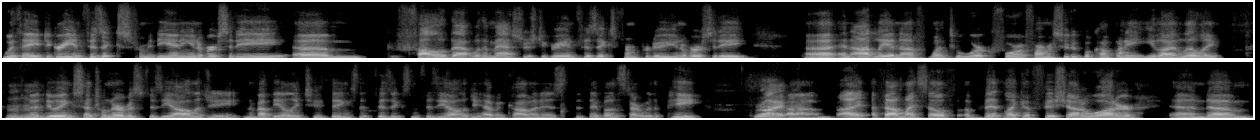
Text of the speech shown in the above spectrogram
with a degree in physics from Indiana University. Um, followed that with a master's degree in physics from Purdue University. Uh, and oddly enough, went to work for a pharmaceutical company, Eli Lilly, uh, mm-hmm. uh, doing central nervous physiology. And about the only two things that physics and physiology have in common is that they both start with a P. Right. Um, I, I, found myself a bit like a fish out of water. And um,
